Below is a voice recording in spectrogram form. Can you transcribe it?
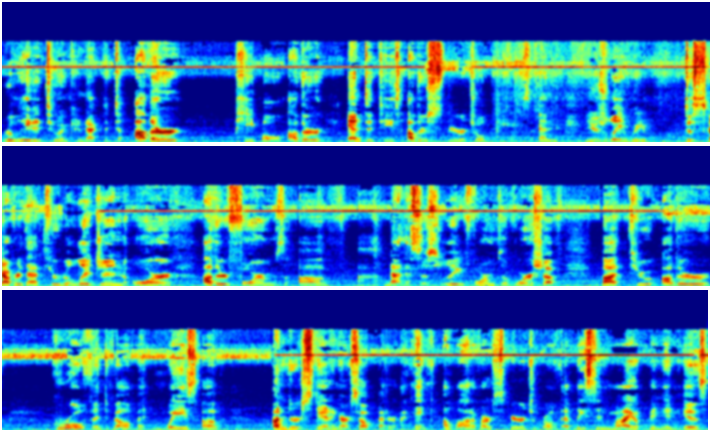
related to and connected to other people, other entities, other spiritual beings. And usually we discover that through religion or other forms of, uh, not necessarily forms of worship, but through other growth and development and ways of understanding ourselves better. I think a lot of our spiritual growth, at least in my opinion, is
